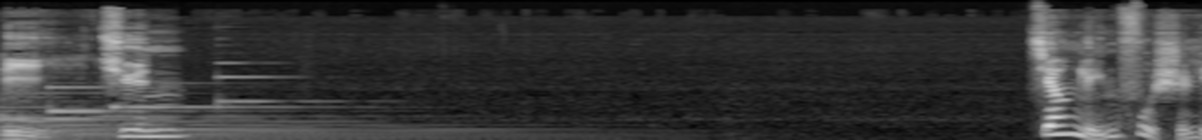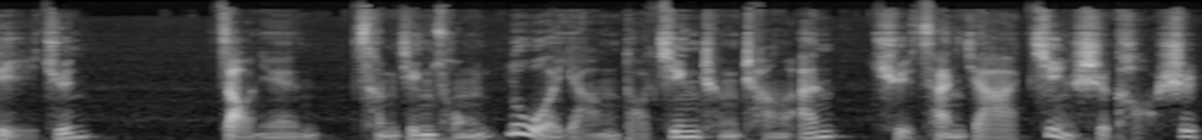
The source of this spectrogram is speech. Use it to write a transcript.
李军，江陵副使李军，早年曾经从洛阳到京城长安去参加进士考试。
